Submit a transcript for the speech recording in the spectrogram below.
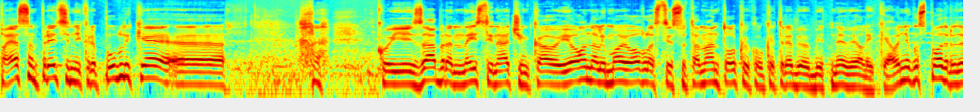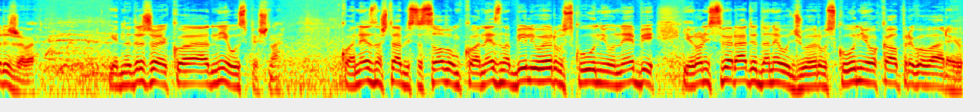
Pa ja sam predsjednik Republike, e, koji je izabran na isti način kao i on, ali moje ovlasti su taman toliko koliko trebaju biti, ne velike. On je gospodar države. Jedne države koja nije uspješna koja ne zna šta bi sa sobom, koja ne zna bili u Europsku uniju, ne bi, jer oni sve rade da ne uđu u Europsku uniju, kao pregovaraju.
